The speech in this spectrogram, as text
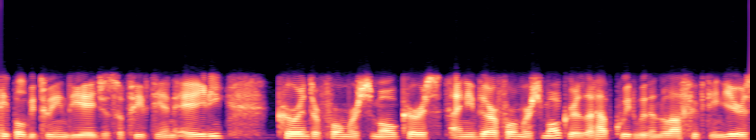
people between the ages of 50 and 80, current or former smokers, and if there are former smokers that have quit within the last 15 years,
